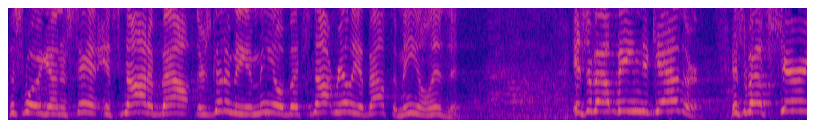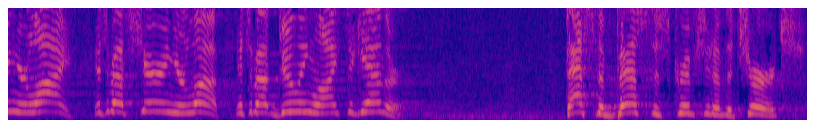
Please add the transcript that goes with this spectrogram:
this is what we got to understand. It's not about there's going to be a meal, but it's not really about the meal, is it? It's about being together. It's about sharing your life. It's about sharing your love. It's about doing life together. That's the best description of the church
